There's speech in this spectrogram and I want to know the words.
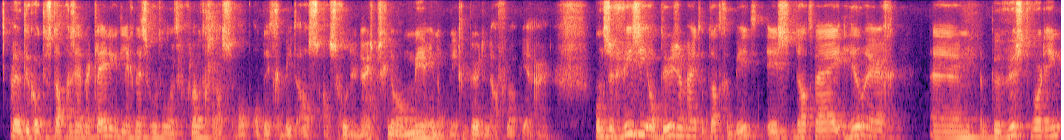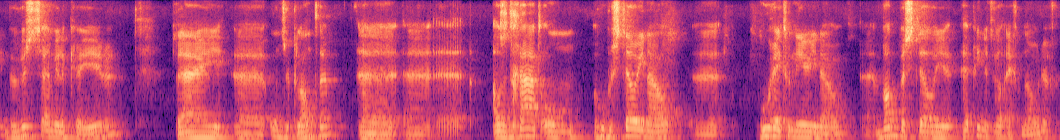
We hebben natuurlijk ook de stap gezet naar kleding. Die ligt net zo goed onder het vergrootglas op, op dit gebied als, als schoenen. En daar is misschien wel meer in, in gebeurd in de afgelopen jaren. Onze visie op duurzaamheid op dat gebied is dat wij heel erg um, bewustwording, bewustzijn willen creëren bij uh, onze klanten. Uh, als het gaat om hoe bestel je nou, hoe retourneer je nou, wat bestel je, heb je het wel echt nodig?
